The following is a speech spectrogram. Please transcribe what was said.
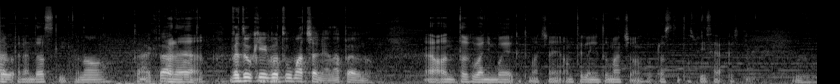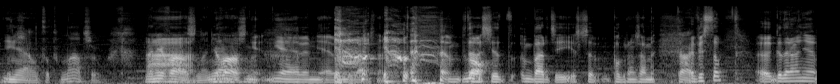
Tak, Parandowski. No, tak, tak. Ale... No. Według jego no. tłumaczenia, na pewno. A on to chyba nie było jego tłumaczenia, on tego nie tłumaczył, on po prostu to spisał jakoś. Nie, nie on to tłumaczył. No A, nieważne, nieważne. No, nie, nie wiem, nie wiem, nieważne. Teraz no. się bardziej jeszcze pogrążamy. Tak. Wiesz co, e, generalnie,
